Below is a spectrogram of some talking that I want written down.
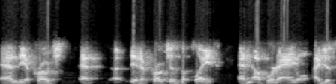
And the approach at uh, it approaches the plate at an upward angle. I just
